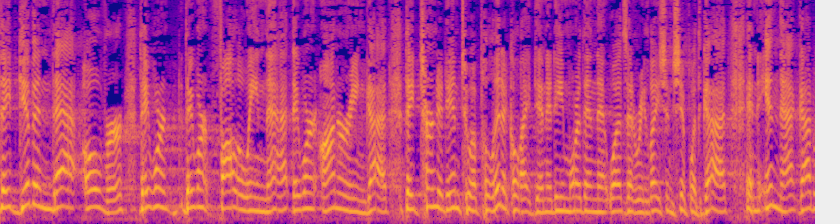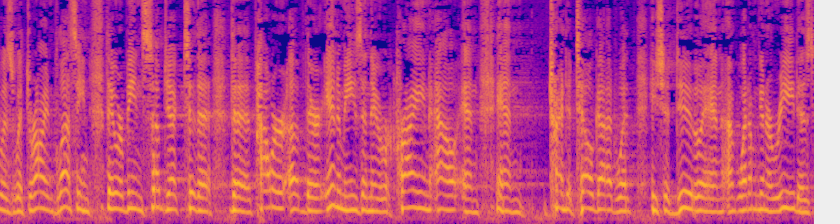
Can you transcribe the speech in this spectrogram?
They'd given that over. They weren't they weren't following that. They weren't honoring God. They turned it into a political identity more than that was a relationship with God. And in that, God was withdrawing blessing. They were being subject to the the power of their enemies and they were crying out and, and trying to tell God what he should do. And uh, what I'm going to read is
